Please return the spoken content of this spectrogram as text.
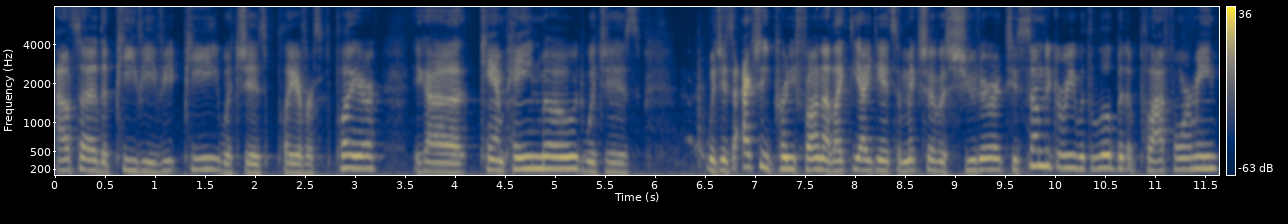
outside of the PvP, which is player versus player, you got a campaign mode, which is which is actually pretty fun. I like the idea. It's a mixture of a shooter to some degree with a little bit of platforming.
